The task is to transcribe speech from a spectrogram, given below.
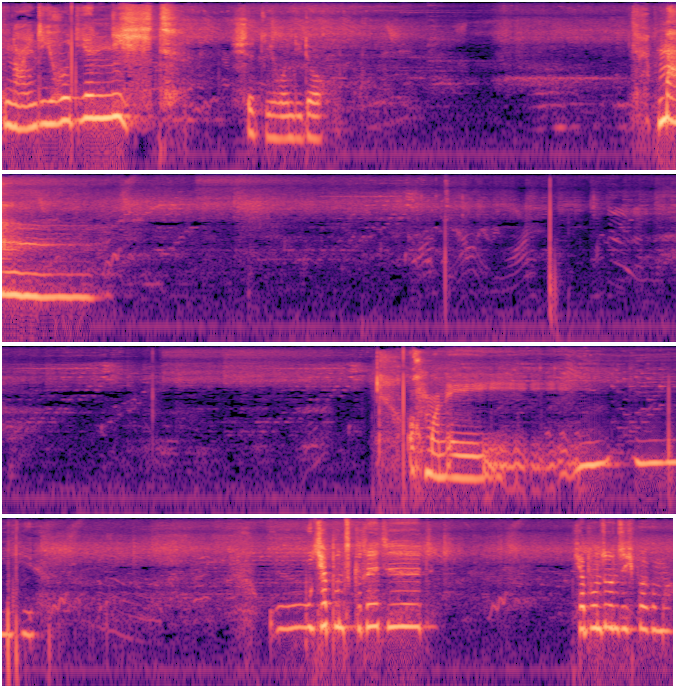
Nein, die holt ihr nicht. Shit, die holen die doch. Mann. Och man, ey. Uh, ich hab uns gerettet. Ich hab uns unsichtbar gemacht.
